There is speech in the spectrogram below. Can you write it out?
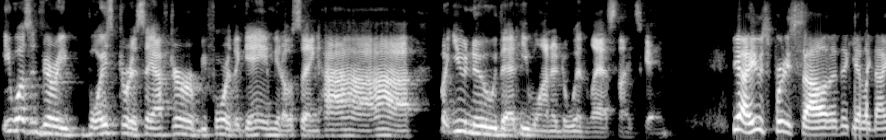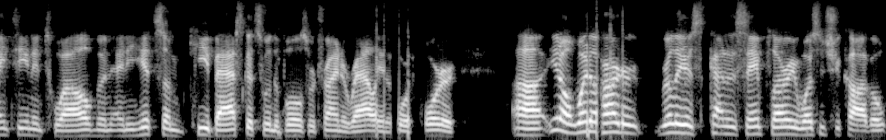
he wasn't very boisterous after or before the game, you know, saying ha ha ha, but you knew that he wanted to win last night's game. Yeah, he was pretty solid. I think he had like 19 and 12, and, and he hit some key baskets when the Bulls were trying to rally in the fourth quarter. Uh, you know, Wendell Carter really is kind of the same player he was in Chicago.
